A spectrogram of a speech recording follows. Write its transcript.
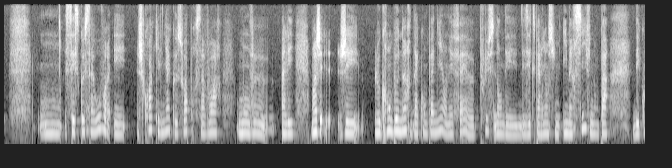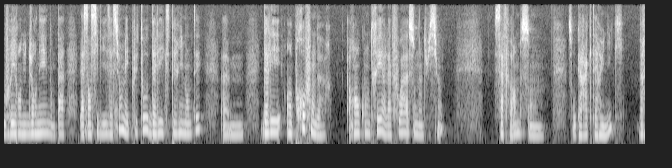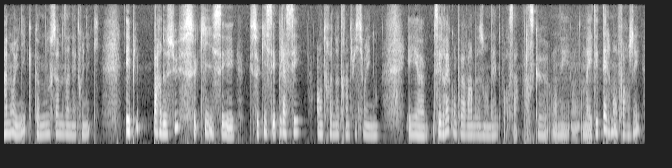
Hum, c'est ce que ça ouvre et je crois qu'il n'y a que soi pour savoir où on veut aller. Moi, j'ai le grand bonheur d'accompagner en effet euh, plus dans des, expériences immersives, non pas découvrir en une journée, non pas la sensibilisation, mais plutôt d'aller expérimenter, euh, d'aller en profondeur, rencontrer à la fois son intuition, sa forme, son, son caractère unique, vraiment unique, comme nous sommes un être unique, et puis par-dessus ce qui s'est placé entre notre intuition et nous. Et euh, c'est vrai qu'on peut avoir besoin d'aide pour ça, parce qu'on on a été tellement forgé.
